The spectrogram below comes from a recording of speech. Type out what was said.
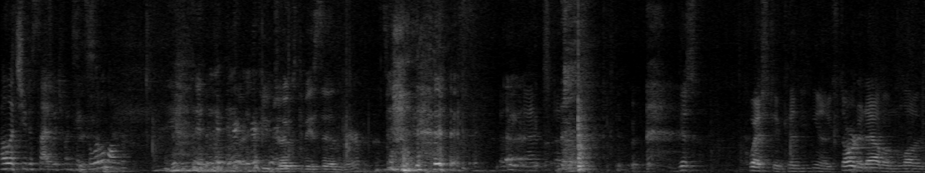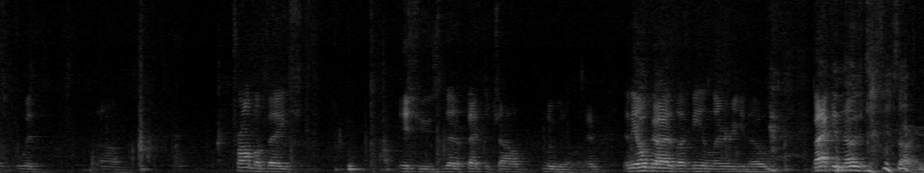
I'll let you decide which one takes a little longer. a few jokes to be said there. Let me ask, uh, this question, because, you know, you started out on a lot of this with um, trauma-based issues that affect the child moving on. And, and the old guys like me and Larry, you know, back in those, sorry,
